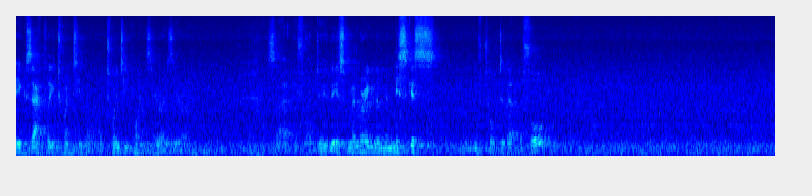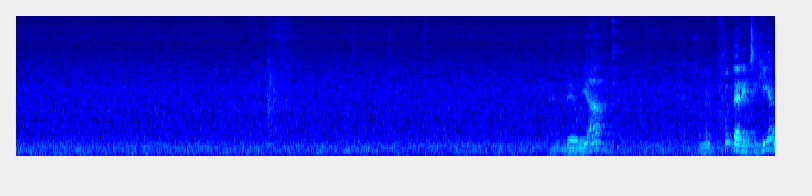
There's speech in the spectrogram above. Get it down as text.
exactly 20 mil, or 20.00. So if I do this, remembering the meniscus we've talked about before, and there we are. So I'm going to that into here.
